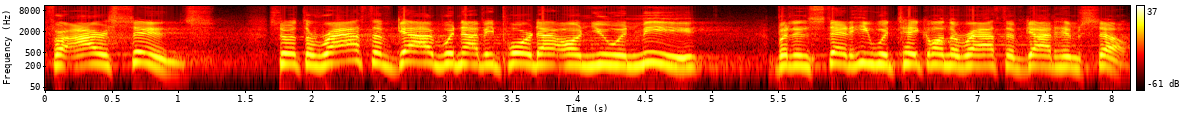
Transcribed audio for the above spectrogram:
for our sins. So that the wrath of God would not be poured out on you and me, but instead he would take on the wrath of God himself.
